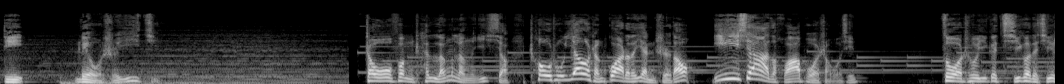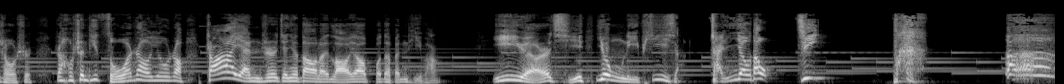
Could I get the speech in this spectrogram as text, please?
第六十一集。周凤臣冷冷一笑，抽出腰上挂着的燕翅刀，一下子划破手心，做出一个奇怪的起手式，然后身体左绕右绕，眨眼之间就到了老妖婆的本体旁，一跃而起，用力劈下，斩妖刀，击，啪，啊！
